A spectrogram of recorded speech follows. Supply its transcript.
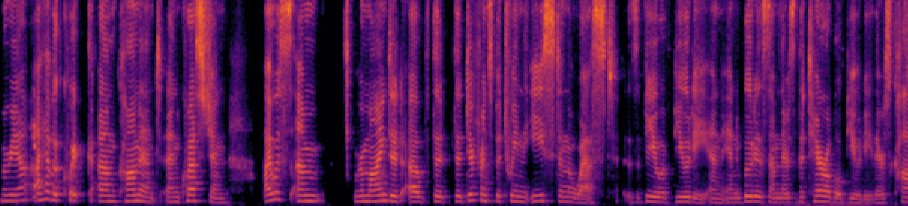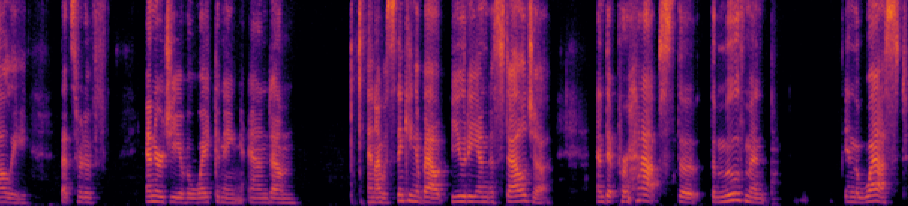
Maria, I have a quick um, comment and question. I was um, reminded of the, the difference between the East and the West a view of beauty. And in Buddhism, there's the terrible beauty, there's Kali, that sort of energy of awakening. And, um, and I was thinking about beauty and nostalgia, and that perhaps the, the movement in the West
